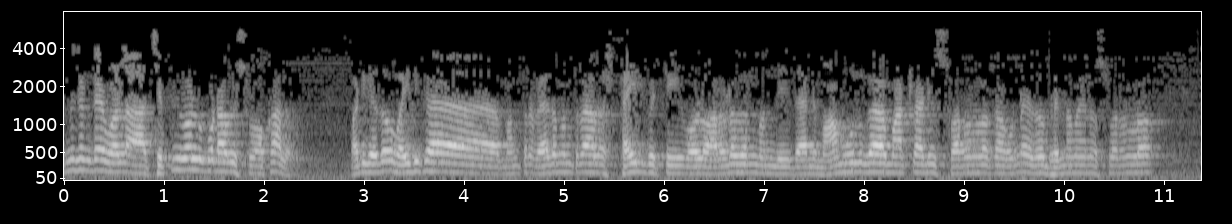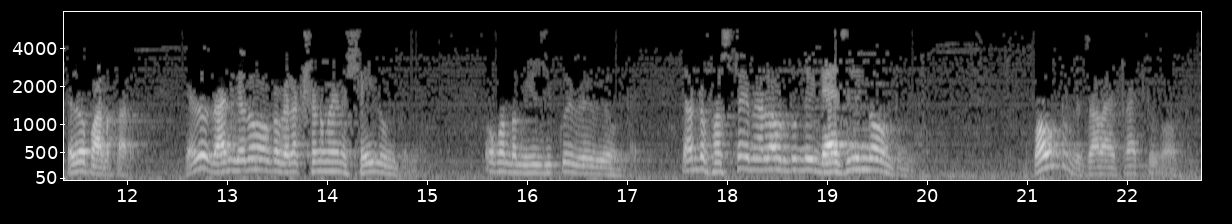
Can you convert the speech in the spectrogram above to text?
ఎందుకంటే వాళ్ళు ఆ చెప్పేవాళ్ళు కూడా అవి శ్లోకాలు. వాటికి ఏదో వైదిక మంత్ర వేద మంత్రాల స్టైల్ పెట్టి వాళ్ళు అరడదన మంది దాన్ని మామూలుగా మాట్లాడి స్వరంలో కాకుండా ఏదో భిన్నమైన స్వరంలో ఏదో పాడతారు. ఏదో దానికి ఏదో ఒక విలక్షణమైన శైలి ఉంటుంది. కొంత మ్యూజిక్ ఇవేవి ఉంటాయి. దాంట్లో ఫస్ట్ టైం ఎలా ఉంటుంది? డాజిలింగ్గా ఉంటుంది. బాగుంటుంది చాలా అట్రాక్టివ్గా ఉంటుంది.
